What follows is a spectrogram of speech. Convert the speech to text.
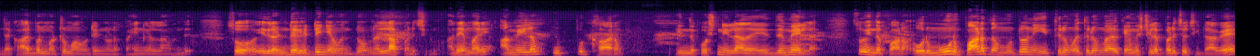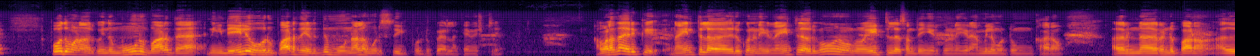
இந்த கார்பன் மற்றும் அவற்றினோட பயன்கள்லாம் வந்து. ஸோ இது ரெண்டு ஹெட்டிங்கை வந்து நல்லா படிச்சுக்கணும். அதே மாதிரி அமிலம் உப்பு காரம். இந்த கொஷின் இல்லாத எதுவுமே இல்லை. ஸோ இந்த பாடம் ஒரு மூணு பாடத்தை மட்டும் நீங்கள் திரும்ப திரும்ப கெமிஸ்ட்ரியில் படித்து வச்சுக்கிட்டாவே போதுமானதாக இருக்கும். இந்த மூணு பாடத்தை நீங்கள் டெய்லி ஒரு பாடத்தை எடுத்து மூணு நாளில் முடிச்சு தூக்கி போட்டு போயிடலாம் கெமிஸ்ட்ரி அவ்வளோதான் இருக்குது நைன்த்தில் இருக்கும்னு நினைக்கிறேன். நைன்த்தில் இருக்கும் எயித்தில் சம்திங் இருக்கும்னு நினைக்கிறேன். அமில மட்டும் காரம். அது ரெண்டு ரெண்டு பாடம். அது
